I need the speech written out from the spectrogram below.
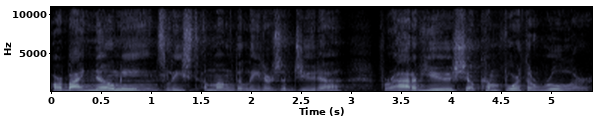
are by no means least among the leaders of Judah, for out of you shall come forth a ruler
